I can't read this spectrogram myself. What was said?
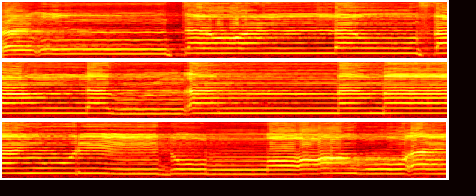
فإن تولوا فاعلم أنما يريد الله أن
